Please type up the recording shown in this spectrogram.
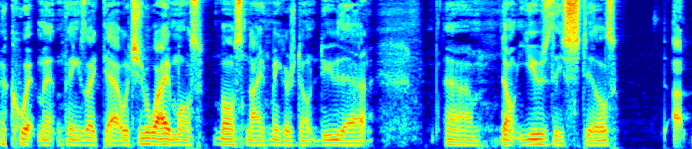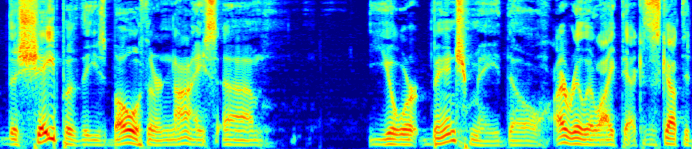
equipment and things like that, which is why most most knife makers don't do that. Um, don't use these steels uh, the shape of these both are nice. Um, your Benchmade though, I really like that because it's got the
